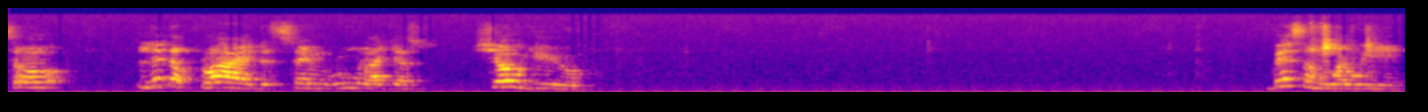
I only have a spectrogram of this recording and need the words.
So let's apply the same rule I just showed you. Based on what we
